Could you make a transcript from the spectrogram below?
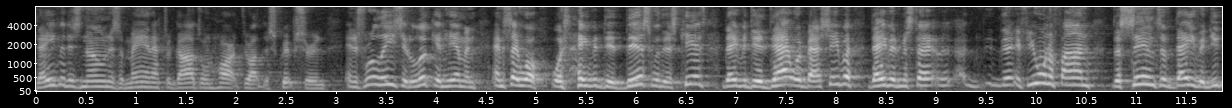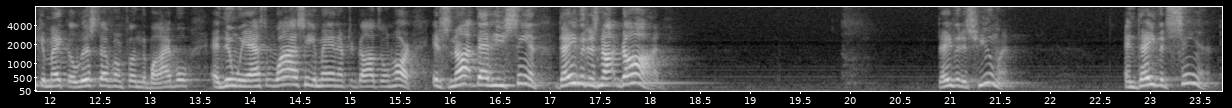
David is known as a man after God's own heart throughout the scripture. And, and it's real easy to look at him and, and say, well, well, David did this with his kids. David did that with Bathsheba. David mistake. Uh, if you want to find the sins of David, you can make a list of them from the Bible. And then we ask, why is he a man after God's own heart? It's not that he sinned. David is not God. David is human. And David sinned.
